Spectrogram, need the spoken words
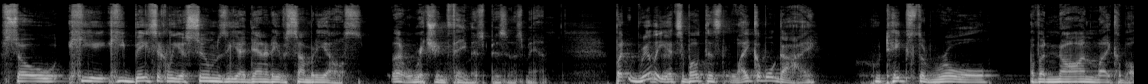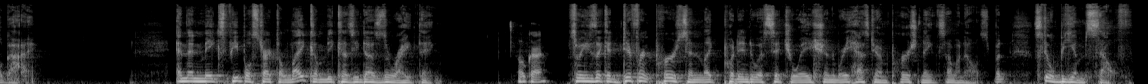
So he he basically assumes the identity of somebody else, a rich and famous businessman. But really, it's about this likable guy who takes the role of a non-likable guy, and then makes people start to like him because he does the right thing. Okay. So he's like a different person, like put into a situation where he has to impersonate someone else, but still be himself.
